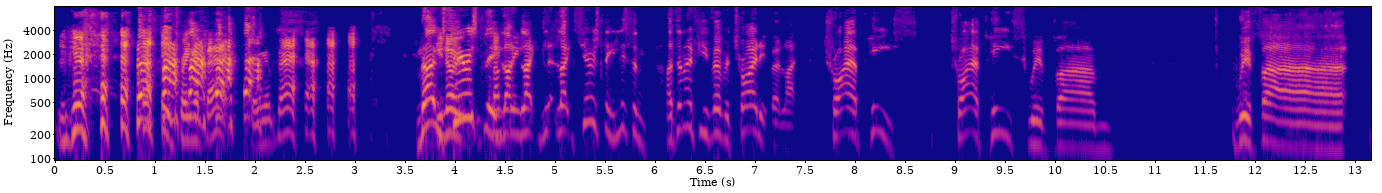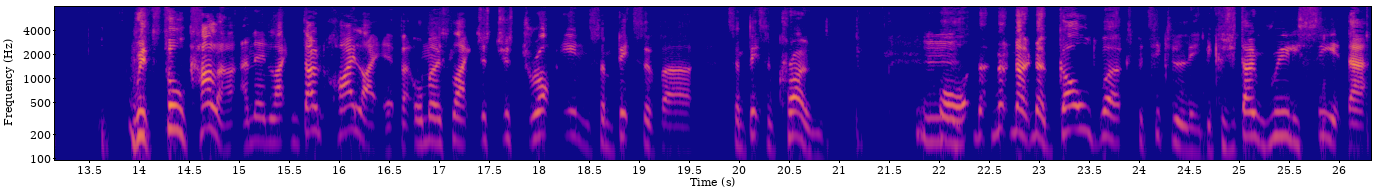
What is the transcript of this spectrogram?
Bring it back. Bring it back. No, You know, seriously, something- like, like, like, seriously. Listen, I don't know if you've ever tried it, but like, try a piece, try a piece with, um, with, uh, with full color, and then like, don't highlight it, but almost like just, just drop in some bits of, uh, some bits of chrome, Mm. or no, no, no, gold works particularly because you don't really see it that,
